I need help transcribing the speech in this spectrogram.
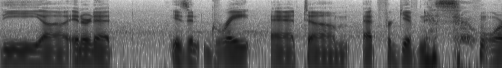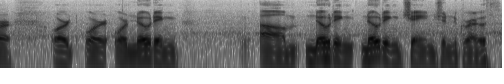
the uh, internet isn't great at um, at forgiveness or or or or noting um, noting noting change and growth.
